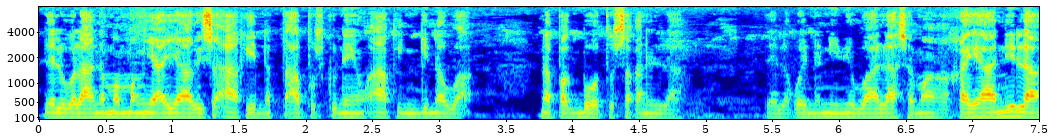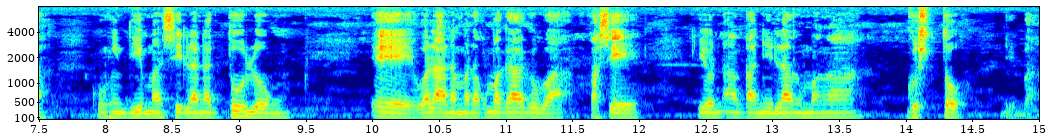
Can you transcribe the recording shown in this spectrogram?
dahil wala namang mangyayari sa akin. Natapos ko na yung aking ginawa na pagboto sa kanila. Dahil ako naniniwala sa mga kakayahan nila. Kung hindi man sila nagtulong eh wala naman ako magagawa kasi yun ang kanilang mga gusto, di ba?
